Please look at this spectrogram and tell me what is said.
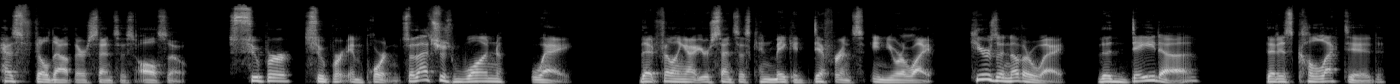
has filled out their census also. Super, super important. So that's just one way that filling out your census can make a difference in your life. Here's another way the data that is collected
